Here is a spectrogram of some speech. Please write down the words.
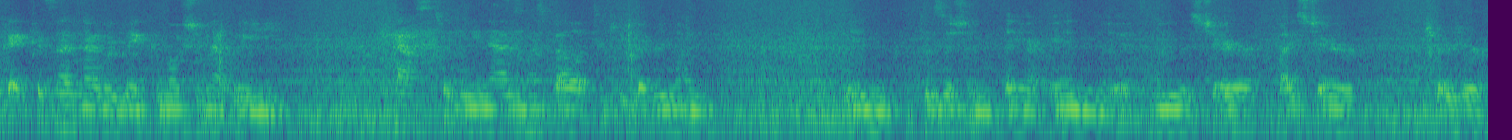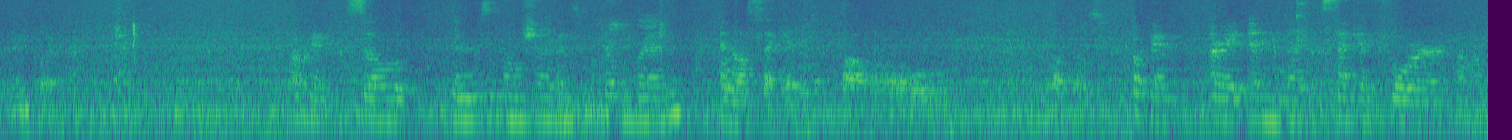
okay, because then I would make a motion that we cast a unanimous ballot to keep everyone in position they are in, with you as chair, vice chair, treasurer, and clerk. okay, so there is a motion There's a motion. from Lynn. And I'll second all of those. Okay, all right, and then second for um,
